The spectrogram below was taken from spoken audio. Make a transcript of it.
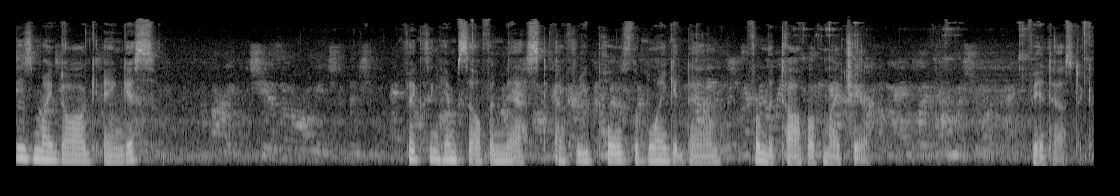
This is my dog Angus fixing himself a nest after he pulls the blanket down from the top of my chair. Fantastic.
